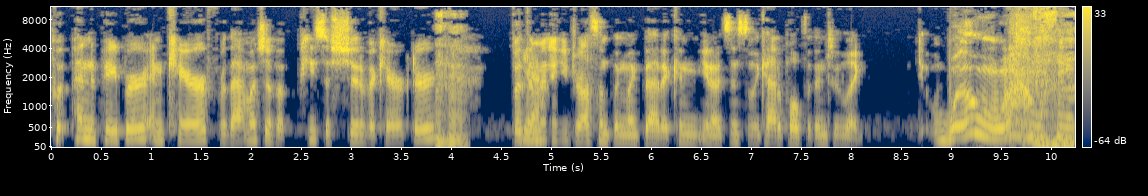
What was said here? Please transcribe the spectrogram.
put pen to paper and care for that much of a piece of shit of a character. But Yeah. the minute you draw something like that, it can, you know, it's instantly catapulted into like, whoa, whoa,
